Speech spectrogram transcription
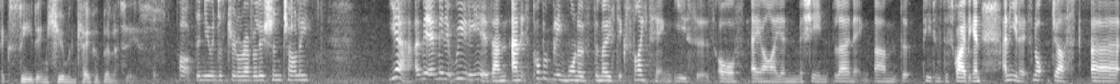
exceeding human capabilities. It's Part of the new industrial revolution, Charlie. Yeah, I mean, I mean, it really is, and and it's probably one of the most exciting uses of AI and machine learning um, that Peter was describing. And and you know, it's not just uh,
